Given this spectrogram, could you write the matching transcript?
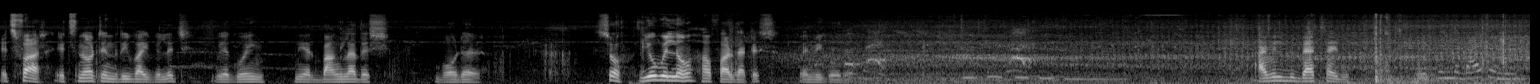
It's far. It's not in Rivai village. We are going near Bangladesh border. So you will know how far that is when we go there. I will be backside. you. It's in the balcony.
